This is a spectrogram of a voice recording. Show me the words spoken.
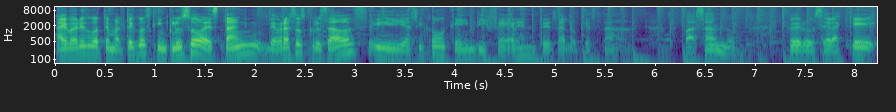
hay varios guatemaltecos que incluso están de brazos cruzados y así como que indiferentes a lo que está pasando. Pero ¿será que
